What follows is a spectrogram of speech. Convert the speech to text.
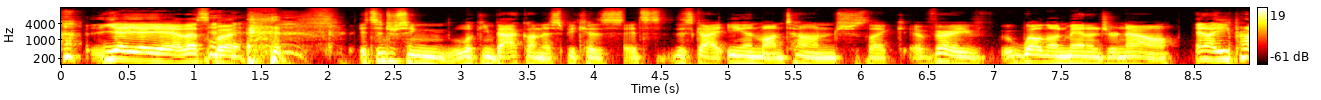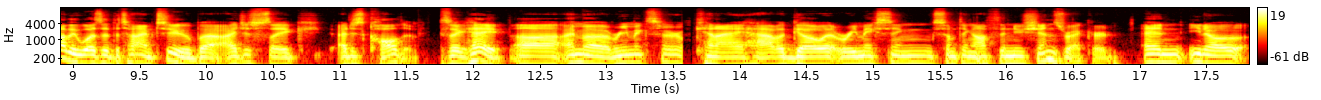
down. Yeah, yeah, yeah. That's what. it's interesting looking back on this because it's this guy Ian Montone, which is like a very well-known manager now, and he probably was at the time too. But I just like I just called him. He's like, "Hey, uh, I'm a remixer. Can I have a go at remixing something off the new Shins record?" And you know,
